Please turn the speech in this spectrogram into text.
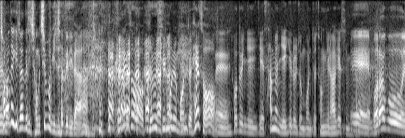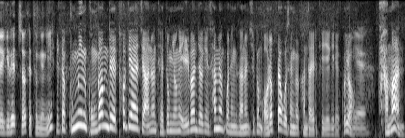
청와대 기자들이 정치부 기자들이라 그래서 그 질문을 먼저 해서 네. 저도 이제 이제 사면 얘기를 좀 먼저 정리를 하겠습니다. 예, 뭐라고 얘기를 했죠 대통령이? 일단 국민 공감대에 토대하지 않은 대통령의 일반적인 사면권 행사는 지금 어렵다고 생각한다 이렇게 얘기를 했고요. 예. 다만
